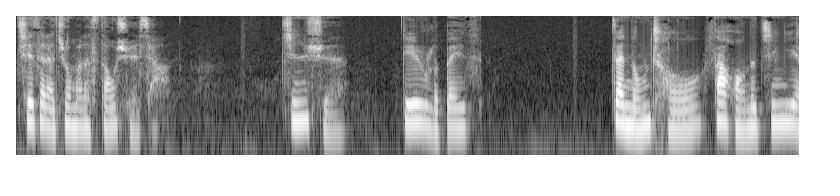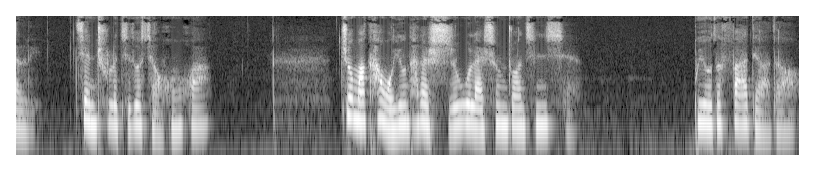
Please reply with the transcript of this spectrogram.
接在了舅妈的骚穴下。精血滴入了杯子，在浓稠发黄的精液里溅出了几朵小红花。舅妈看我用她的食物来盛装精血，不由得发嗲道：“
